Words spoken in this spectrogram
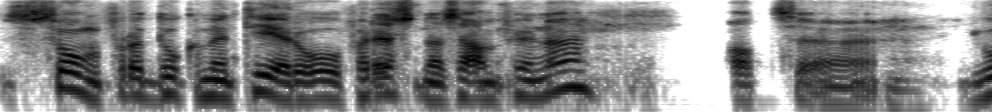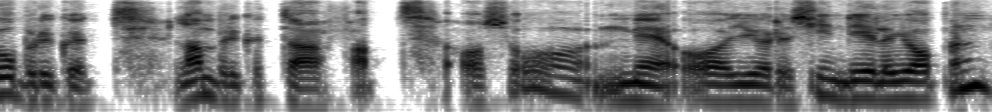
Som for å dokumentere overfor resten av samfunnet at uh, jordbruket, landbruket tar fatt også med å gjøre sin del av jobben.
